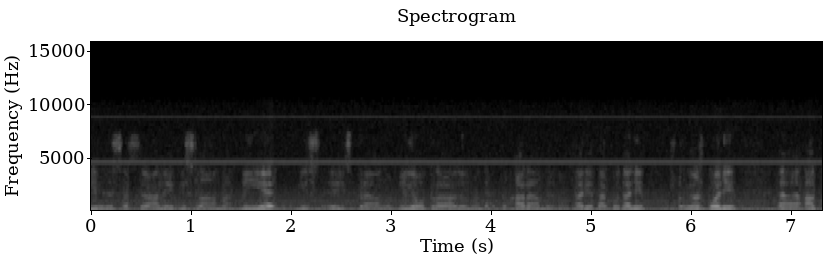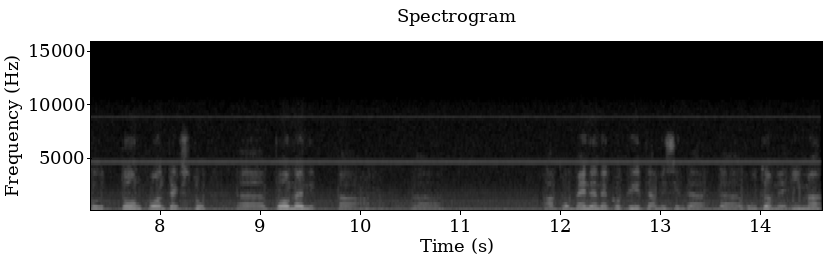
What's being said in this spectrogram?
i sa strane islama nije is, ispravno, nije opravdano, da je to haram, da je notarija, tako dalje, što još bolje, e, ako u tom kontekstu, eh, e, pomeni, a, a, ako mene neko pita, mislim da, da u tome ima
